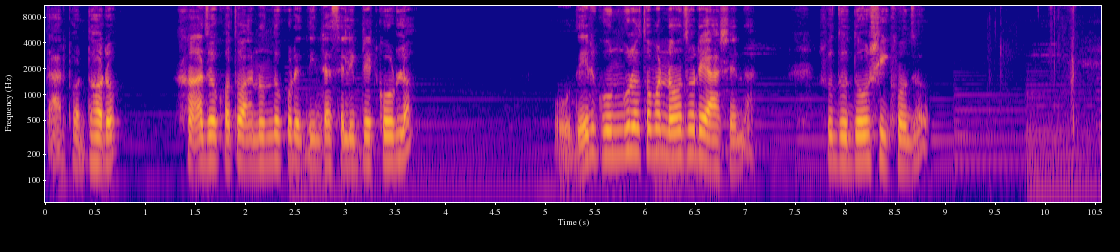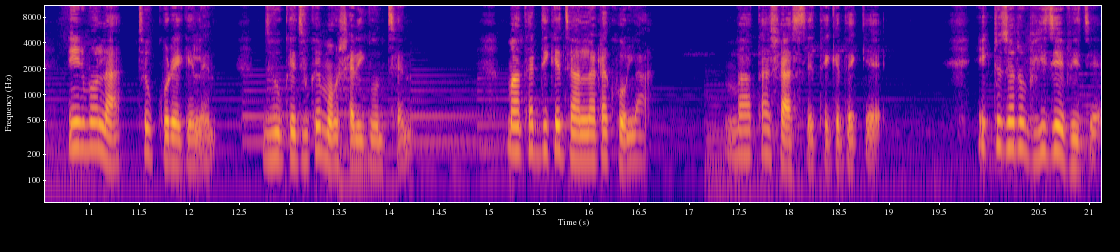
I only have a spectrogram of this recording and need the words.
তারপর ধরো, আজও কত আনন্দ করে দিনটা সেলিব্রেট করল। ওদের গুণগুলো তোমার নজরে আসে না, শুধু দোষই খোঁজো। নির্মলা চুপ করে গেলেন, ঝুঁকে ঝুঁকে মশারি গুনছেন। মাথার দিকে জানলাটা খোলা, বাতাস আসছে থেকে থেকে। একটু যেন ভিজে ভিজে।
